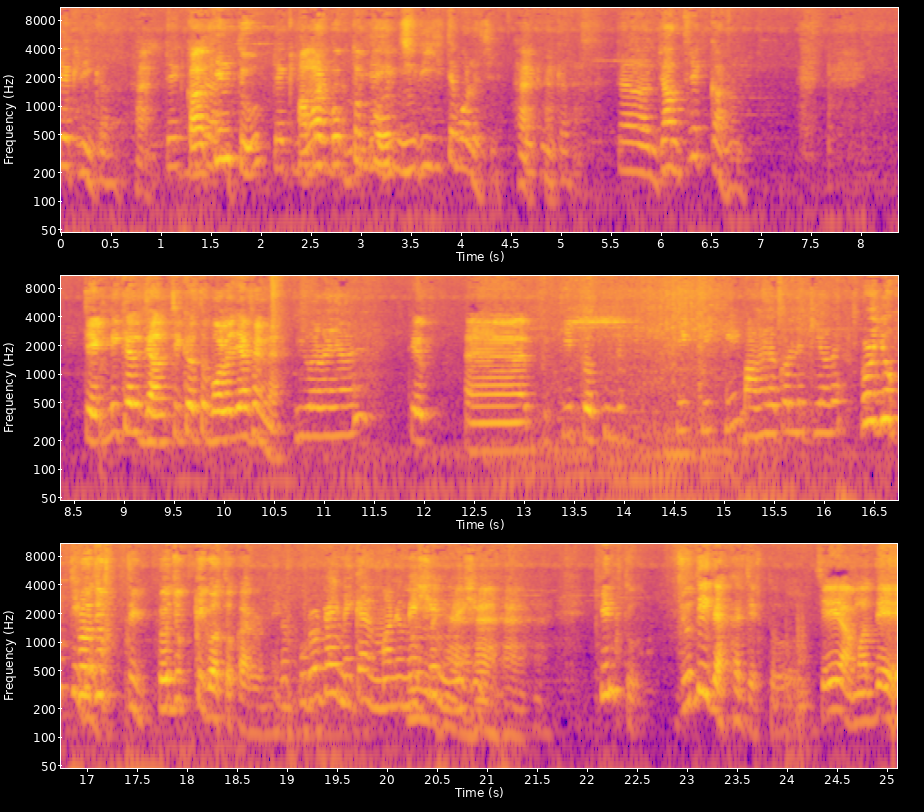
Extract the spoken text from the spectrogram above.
টেকনিক্যাল হ্যাঁ। কিন্তু আমার বক্তব্য ইংরেজিতে বলেছে। হ্যাঁ, টেকনিক্যাল যান্ত্রিক কারণ। টেকনিক্যাল যান্ত্রিকতা তো বলা যাবে না। কি বলা যাবে? কি কি কি কি? বাংলা করলে কি হবে? প্রযুক্তি। প্রযুক্তি প্রযুক্তিগত কারণে। পুরোটাই মানে মেশিন হ্যাঁ, মেশিন হ্যাঁ হ্যাঁ হ্যাঁ। কিন্তু যদি দেখা যেত যে আমাদের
